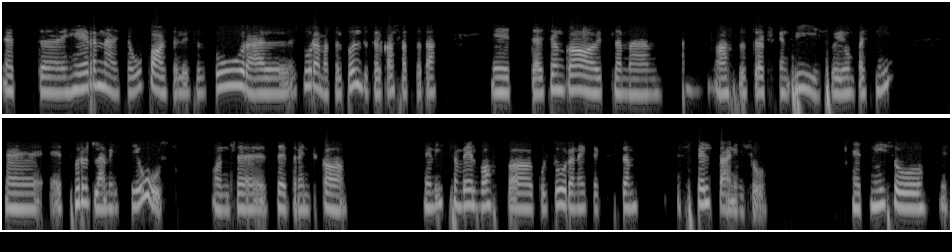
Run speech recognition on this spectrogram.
et äh, hernes ja uba sellisel suurel, suurematel põldudel kasvatada. et see on ka, ütleme aastast üheksakümmend viis või umbes nii. Äh, et võrdlemisi uus on see, see trend ka. mis on veel vahva kultuur, on näiteks speltanisu. et nisu, mis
